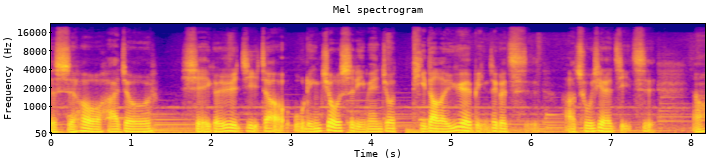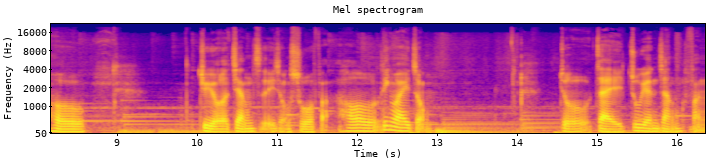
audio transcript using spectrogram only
的时候，他就写一个日记，叫《武林旧事》，里面就提到了月饼这个词啊，出现了几次，然后就有了这样子的一种说法。然后另外一种，就在朱元璋反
